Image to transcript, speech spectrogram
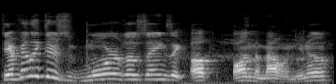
See, I feel like there's more of those things, like, up on the mountain, you know?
